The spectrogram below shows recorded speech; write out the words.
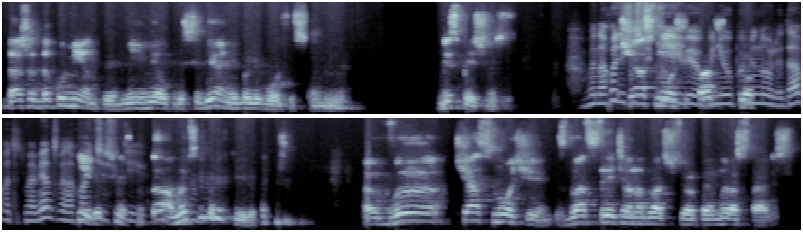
даже документы не имел при себе, они были в офисе у. Беспечность. Вы находитесь Час в Киеве, вы не упомянули, да, в этот момент вы находитесь Киеве, в Киеве? Да, мы все были в Киеве, конечно. В час ночи с 23 на 24 мы расстались,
